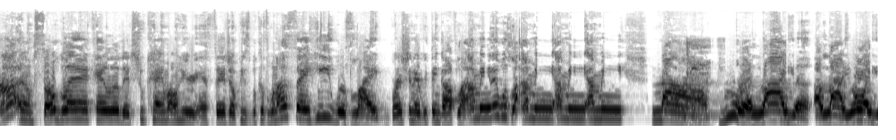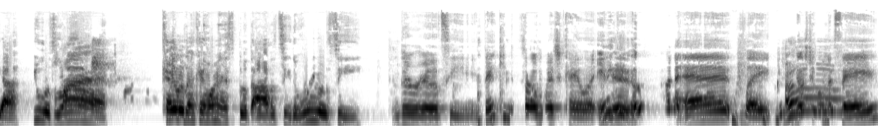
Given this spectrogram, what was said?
I am so glad, Kayla, that you came on here and said your piece because when I say he was like brushing everything off, like I mean, it was like I mean, I mean, I mean, nah, you were a liar, a liar, you was lying. Kayla then came on here and spilled all the tea, the real tea. The real tea. Thank you so much, Kayla. Anything Yeah. else you want to add? Like anything else you want to say?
